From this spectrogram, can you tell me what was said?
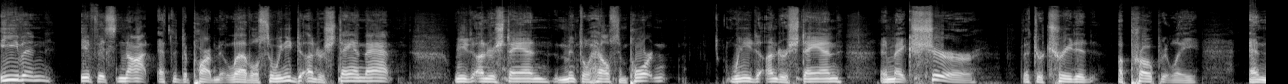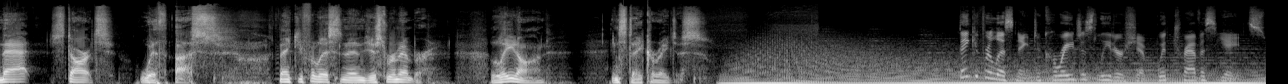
even if it's not at the department level. So we need to understand that. We need to understand mental health's important. We need to understand and make sure that they're treated appropriately, and that starts with us. Thank you for listening. Just remember, lead on and stay courageous. Thank you for listening to Courageous Leadership with Travis Yates.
